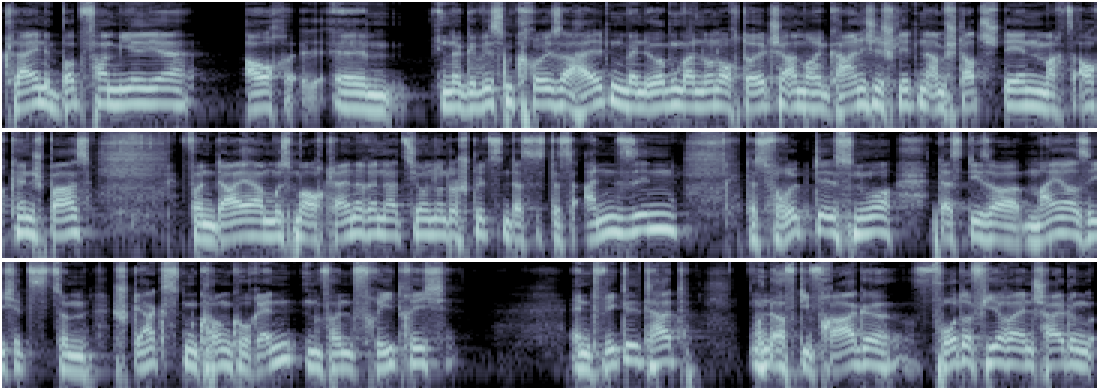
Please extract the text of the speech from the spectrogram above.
kleine Bob-Familie auch ähm, in einer gewissen Größe halten. Wenn irgendwann nur noch deutsche, amerikanische Schlitten am Start stehen, macht's auch keinen Spaß. Von daher muss man auch kleinere Nationen unterstützen. Das ist das Ansinnen. Das Verrückte ist nur, dass dieser Meyer sich jetzt zum stärksten Konkurrenten von Friedrich entwickelt hat. Und auf die Frage vor der Viererentscheidung,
